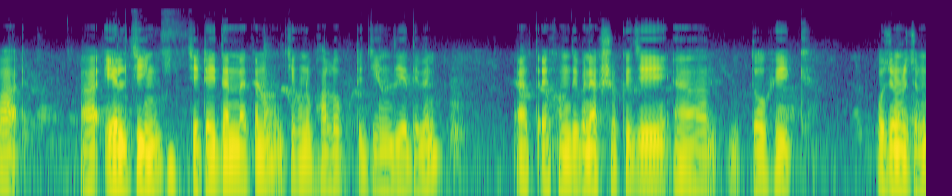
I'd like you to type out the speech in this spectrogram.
বা এল জিং যেটাই দেন না কেন, যে কোনো ভালো একটি জিং দিয়ে দিবেন। এখন দিবেন একশো কেজি দৈহিক ওজনের জন্য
